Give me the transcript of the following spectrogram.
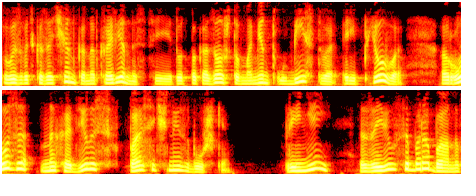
вызвать Казаченко на откровенность, и тот показал, что в момент убийства Репьева Роза находилась в пасечной избушке. При ней заявился Барабанов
